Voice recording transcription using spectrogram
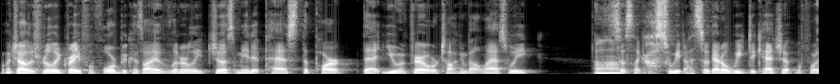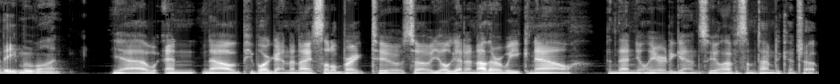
which I was really grateful for because I literally just made it past the part that you and Farrell were talking about last week. Uh-huh. So it's like, oh, sweet, I still got a week to catch up before they move on. yeah, and now people are getting a nice little break too. So you'll get another week now and then you'll hear it again. So you'll have some time to catch up.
